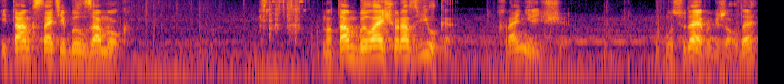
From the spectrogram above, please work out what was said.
И там, кстати, был замок. Но там была еще развилка. Хранилище. Вот сюда я побежал, да?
